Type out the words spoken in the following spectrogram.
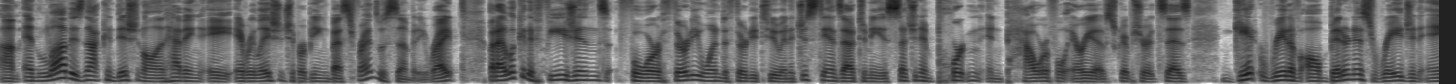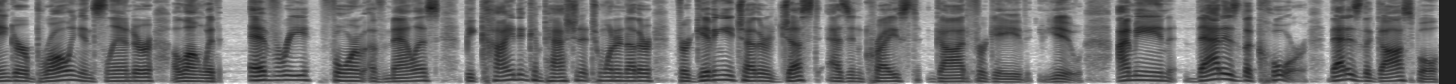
Um, and love is not conditional on having a, a relationship or being best friends with somebody, right? But I look at Ephesians 4 31 to 32, and it just stands out to me as such an important and powerful area of scripture. It says, Get rid of all bitterness, rage, and anger, brawling and slander, along with every form of malice. Be kind and compassionate to one another, forgiving each other just as in Christ God forgave you. I mean, that is the core. That is the gospel.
